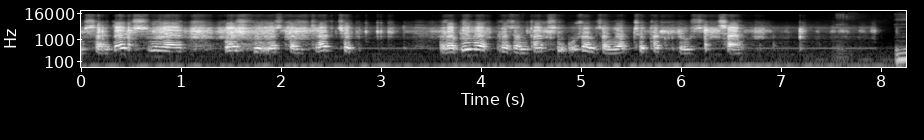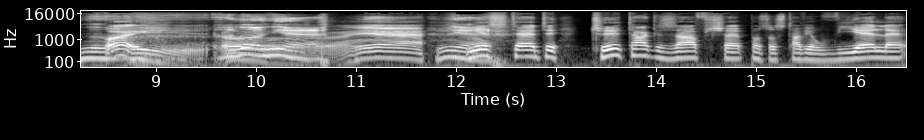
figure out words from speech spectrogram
Witam serdecznie. Właśnie jestem w trakcie robienia prezentacji urządzenia Czytak Plus C. no, Oj! No nie. Nie. nie. Niestety, czy tak zawsze pozostawiał wiele,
